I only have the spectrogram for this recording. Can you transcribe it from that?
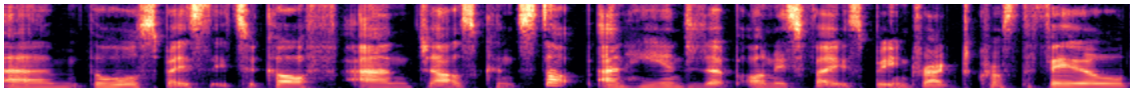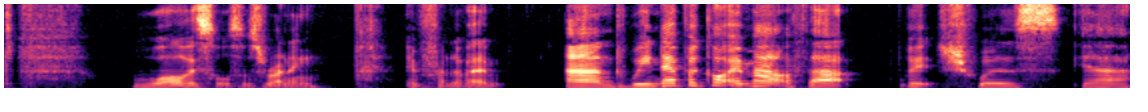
um, the horse basically took off, and Giles couldn't stop, and he ended up on his face being dragged across the field while this horse was running in front of him. And we never got him out of that, which was, yeah.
